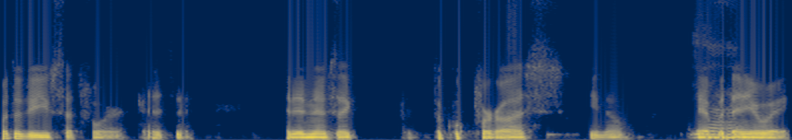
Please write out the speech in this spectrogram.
What do you use that for? And, it's, uh, and then it's like to cook for us, you know. Yeah, but yeah anyway,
